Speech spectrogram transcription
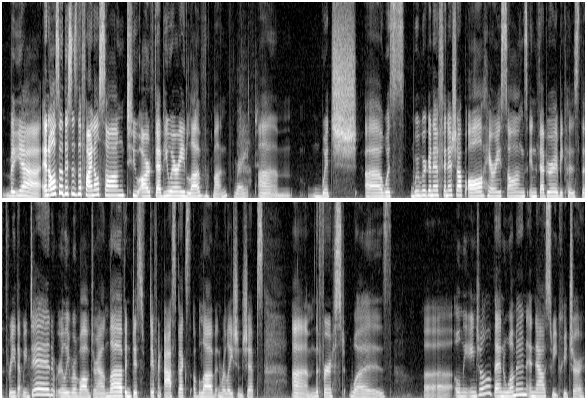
but yeah, and also this is the final song to our February love month. right. Um, which uh, was we were gonna finish up all Harry's songs in February because the three that we did really revolved around love and dis- different aspects of love and relationships. Um, the first was uh, Only Angel, then Woman, and now Sweet Creature.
